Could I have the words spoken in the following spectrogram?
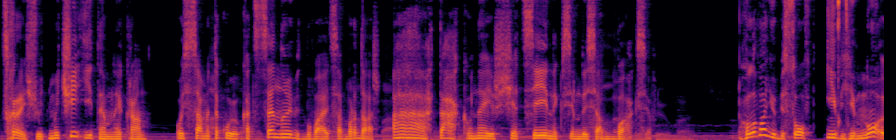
схрещують мечі і темний екран. Ось саме такою катсценою відбувається абордаж. А, так, у неї ще цінник в 70 баксів. Голова Ubisoft і в гімно,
